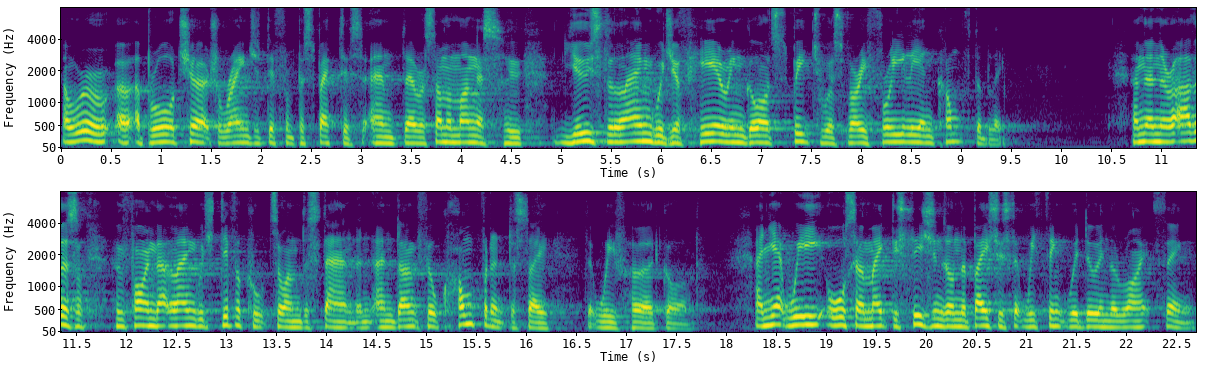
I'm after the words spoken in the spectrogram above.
And we're a, a, broad church, a range of different perspectives, and there are some among us who use the language of hearing God speak to us very freely and comfortably. And then there are others who find that language difficult to understand and, and don't feel confident to say that we've heard God. And yet we also make decisions on the basis that we think we're doing the right thing.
